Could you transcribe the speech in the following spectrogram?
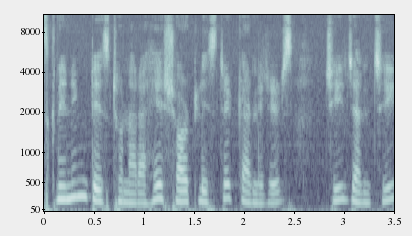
स्क्रीनिंग टेस्ट होणार आहे. शॉर्टलिस्टेड कॅन्डिडेट्सची ज्यांची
